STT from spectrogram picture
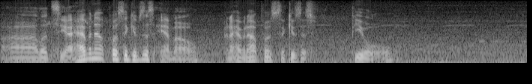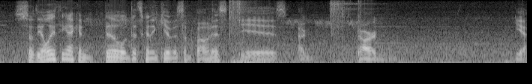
Uh, let's see. I have an outpost that gives us ammo, and I have an outpost that gives us fuel. So the only thing I can build that's going to give us a bonus is a garden. Yeah.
